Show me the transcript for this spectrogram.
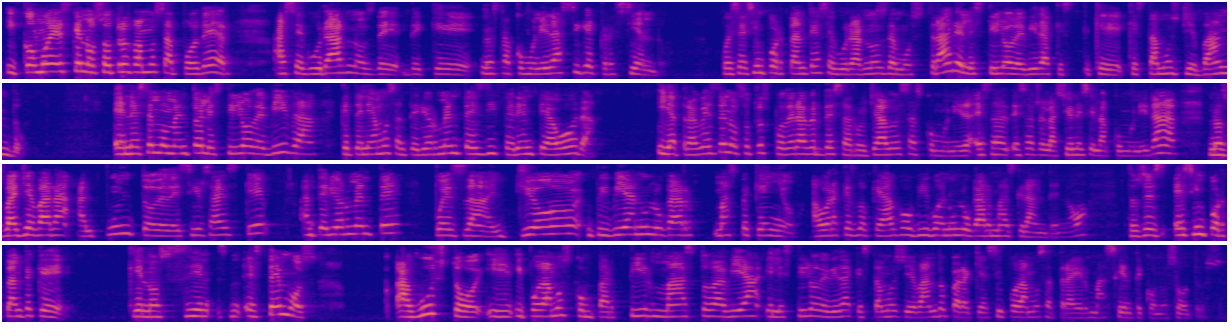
¿Y cómo es que nosotros vamos a poder asegurarnos de, que nuestra comunidad sigue creciendo? Pues es importante asegurarnos de mostrar el estilo de vida que, que estamos llevando. En ese momento el estilo de vida que teníamos anteriormente es diferente ahora y a través de nosotros poder haber desarrollado esas comunidades, esas, relaciones y la comunidad, nos va a llevar al punto de decir, ¿sabes qué? Anteriormente pues ah, yo vivía en un lugar más pequeño, ahora qué es lo que hago, vivo en un lugar más grande, ¿no? Entonces es importante que, que nos estemos a gusto y, y, podamos compartir más todavía el estilo de vida que estamos llevando para que así podamos atraer más gente con nosotros.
